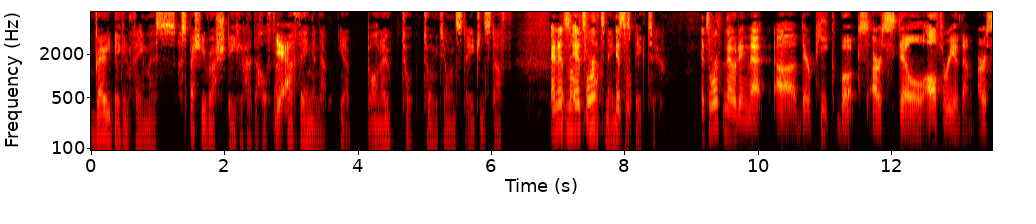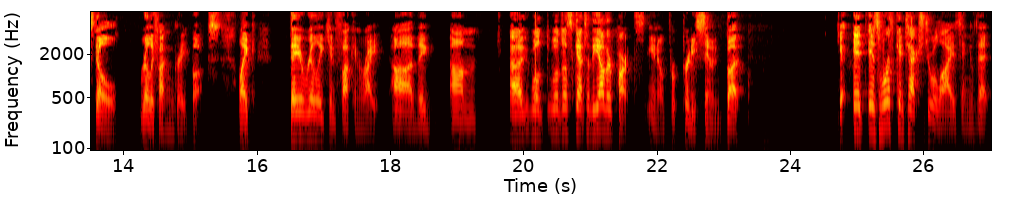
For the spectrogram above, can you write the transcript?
very big and famous, especially Rushdie, who had the whole yeah. thing and that you know Bono talk, talking to him on stage and stuff. And it's it's worth Martin Amis is big too. It's worth noting that uh, their peak books are still all three of them are still really fucking great books. Like they really can fucking write. Uh, they um uh, we'll we'll just get to the other parts, you know, pr- pretty soon. But it, it's worth contextualizing that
